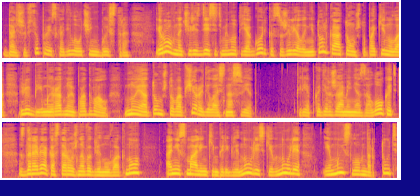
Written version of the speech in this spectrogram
Дальше все происходило очень быстро. И ровно через десять минут я горько сожалела не только о том, что покинула любимый родной подвал, но и о том, что вообще родилась на свет. Крепко держа меня за локоть, здоровяк осторожно выглянул в окно. Они с маленьким переглянулись, кивнули, и мы, словно ртуть,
